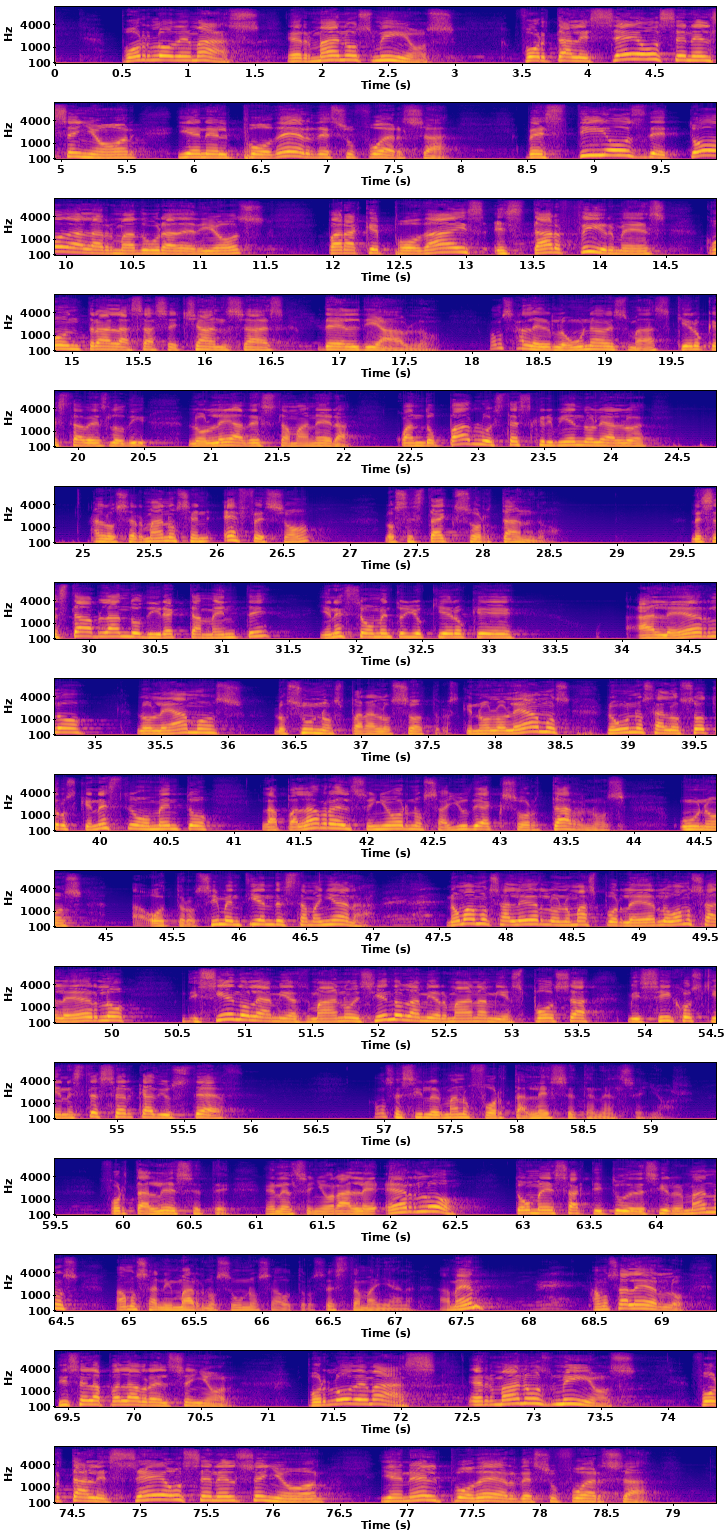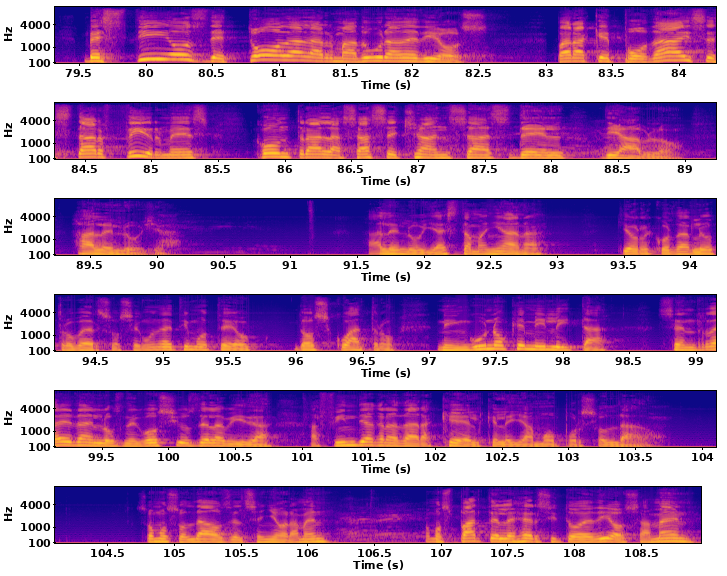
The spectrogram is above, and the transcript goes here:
Por lo demás, hermanos míos, fortaleceos en el Señor y en el poder de su fuerza. Vestíos de toda la armadura de Dios para que podáis estar firmes contra las acechanzas del diablo. Vamos a leerlo una vez más. Quiero que esta vez lo, lo lea de esta manera. Cuando Pablo está escribiéndole a, a los hermanos en Éfeso, los está exhortando les está hablando directamente y en este momento yo quiero que al leerlo lo leamos los unos para los otros, que no lo leamos los unos a los otros, que en este momento la palabra del Señor nos ayude a exhortarnos unos a otros. ¿Sí me entiende esta mañana? No vamos a leerlo nomás por leerlo, vamos a leerlo diciéndole a mi hermano, diciéndole a mi hermana, mi esposa, mis hijos, quien esté cerca de usted. Vamos a decirle, hermano, fortalécete en el Señor fortalécete en el Señor. Al leerlo, tome esa actitud de decir, hermanos, vamos a animarnos unos a otros esta mañana. Amén. Vamos a leerlo. Dice la palabra del Señor. Por lo demás, hermanos míos, fortaleceos en el Señor y en el poder de su fuerza. Vestíos de toda la armadura de Dios, para que podáis estar firmes contra las acechanzas del diablo. Aleluya. Aleluya. Esta mañana quiero recordarle otro verso, Segunda de Timoteo 2:4. Ninguno que milita se enreda en los negocios de la vida a fin de agradar a aquel que le llamó por soldado. Somos soldados del Señor, amén. Somos parte del ejército de Dios. Amén.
